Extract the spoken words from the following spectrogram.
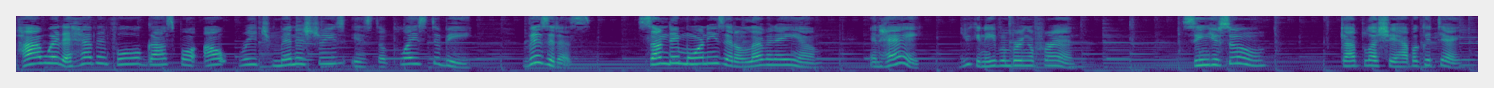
Highway to Heaven Full Gospel Outreach Ministries is the place to be. Visit us Sunday mornings at 11 a.m. And hey, you can even bring a friend. See you soon. God bless you. Have a good day.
